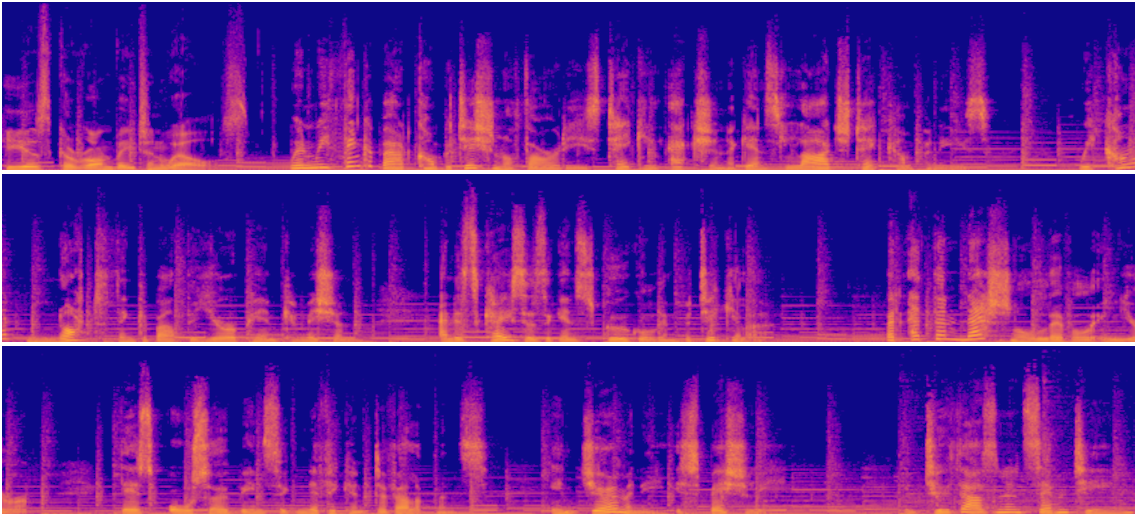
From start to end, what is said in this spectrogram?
Here's Caron Beaton Wells. When we think about competition authorities taking action against large tech companies, we can't not think about the European Commission and its cases against Google in particular. But at the national level in Europe, there's also been significant developments, in Germany especially. In 2017,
